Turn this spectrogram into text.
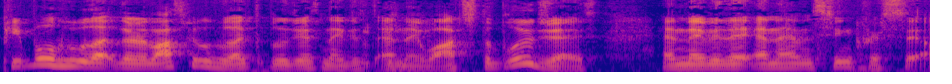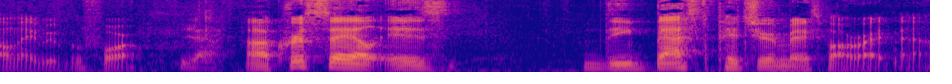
people who like there are lots of people who like the Blue Jays and they just and they watch the Blue Jays and maybe they and they haven't seen Chris Sale maybe before. Yeah. uh, Chris Sale is the best pitcher in baseball right now,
